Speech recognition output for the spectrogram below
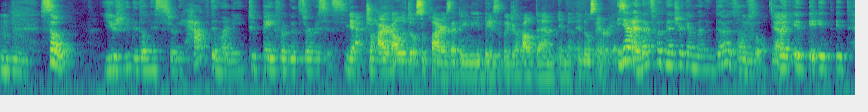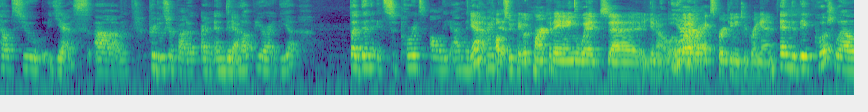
Mm-hmm. So usually they don't necessarily have the money to pay for good services. Yeah, to hire all of those suppliers that they need basically to help them in, in those areas. Yeah, and that's what venture money does also. Mm, yeah. Like it, it, it, helps you, yes, um, produce your product and, and Yeah. develop your idea, but then it supports all the admin Yeah, helps it. you pay with marketing, with uh, you know Yeah. whatever expert you need to bring in. And the big push, well,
